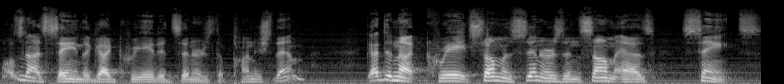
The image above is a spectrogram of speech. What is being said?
Paul's not saying that God created sinners to punish them. God did not create some as sinners and some as saints.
